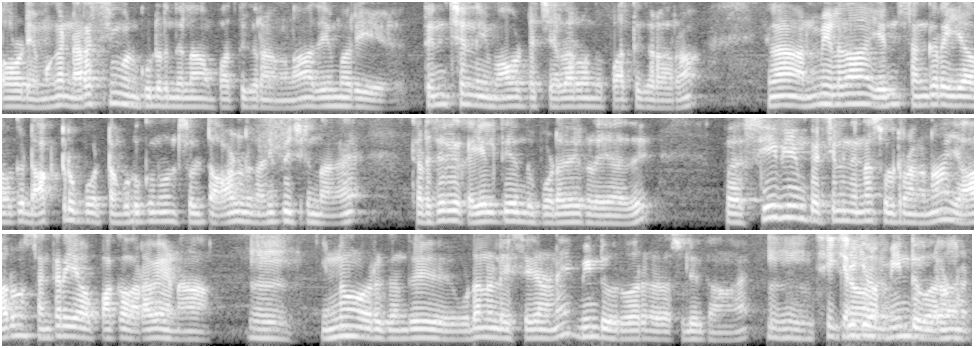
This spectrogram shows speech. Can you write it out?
அவருடைய மகன் நரசிம்மன் கூட இருந்தெல்லாம் பார்த்துக்கிறாங்களாம் அதே மாதிரி தென் சென்னை மாவட்ட செயலர் வந்து பார்த்துக்கிறாராம் ஏன்னா அண்மையில தான் என் சங்கரையாவுக்கு டாக்டர் பட்டம் கொடுக்கணும்னு சொல்லிட்டு ஆளுநருக்கு அனுப்பி வச்சிருந்தாங்க. கடைசியில் கையெழுத்தே வந்து போடவே கிடையாது. இப்போ சிபிஎம் கட்சியிலேருந்து என்ன சொல்றாங்கன்னா யாரும் சங்கரையாவை பார்க்க வர வேணாம். ம், இன்னும் அவருக்கு வந்து உடல்நிலை சரியானே மீண்டு வருவாருங்கிறத சொல்லியிருக்காங்க. சீக்கிரம் மீண்டு வரணும்.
